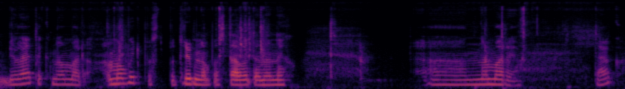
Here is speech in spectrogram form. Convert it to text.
Білетик номер, мабуть, потрібно поставити на них е, номери. Так.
